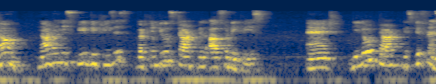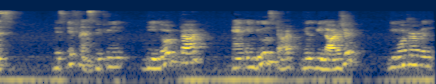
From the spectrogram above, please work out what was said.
now not only speed decreases but induced torque will also decrease. And the load torque this difference this difference between the load torque and induced torque will be larger the motor will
